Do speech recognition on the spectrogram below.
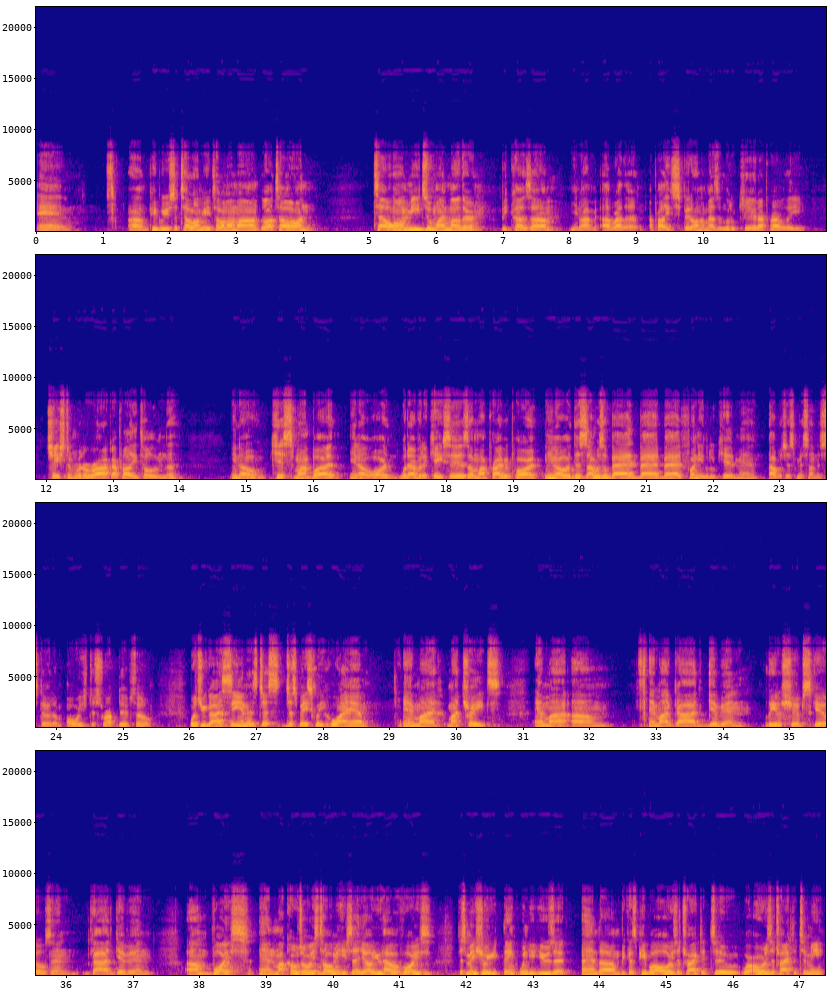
and um, people used to tell on me, tell on my mom, or tell on, tell on me to my mother because um, you know, I, would rather, I probably spit on him as a little kid. I probably chased him with a rock. I probably told him to, you know, kiss my butt, you know, or whatever the case is on my private part. You know, this, I was a bad, bad, bad, funny little kid, man. I was just misunderstood. I'm always disruptive. So what you guys seeing is just, just basically who I am and my, my traits and my, um, and my God given leadership skills and God given um, voice. And my coach always told me, he said, "Yo, you have a voice. just make sure you think when you use it. And um, because people are always attracted to, were always attracted to me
